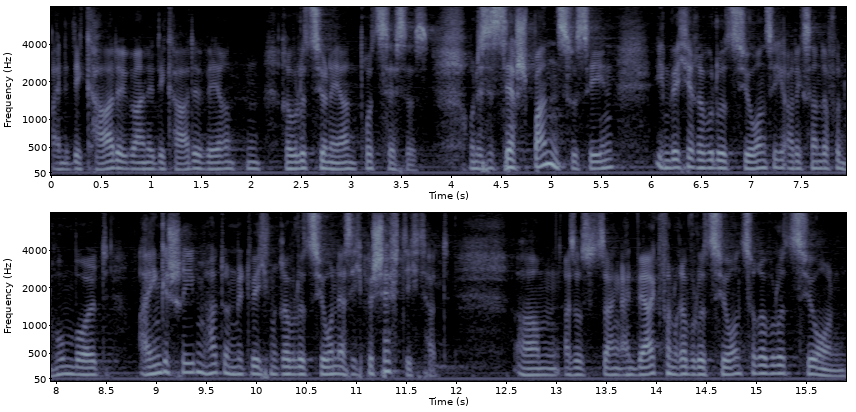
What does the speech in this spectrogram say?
eine Dekade über eine Dekade währenden revolutionären Prozesses. Und es ist sehr spannend zu sehen, in welche Revolution sich Alexander von Humboldt eingeschrieben hat und mit welchen Revolutionen er sich beschäftigt hat. Ähm, also sozusagen ein Werk von Revolution zu Revolution.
